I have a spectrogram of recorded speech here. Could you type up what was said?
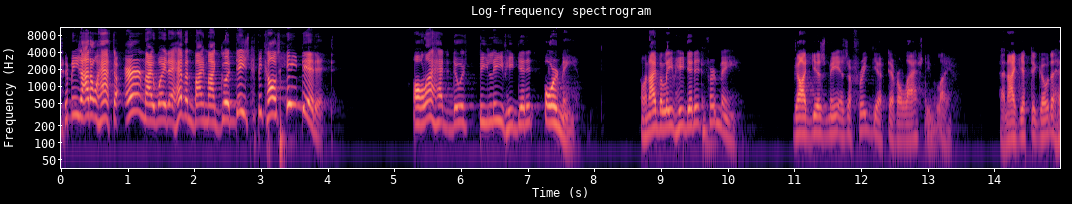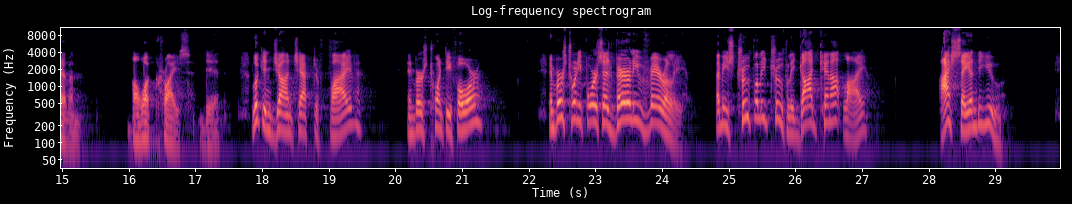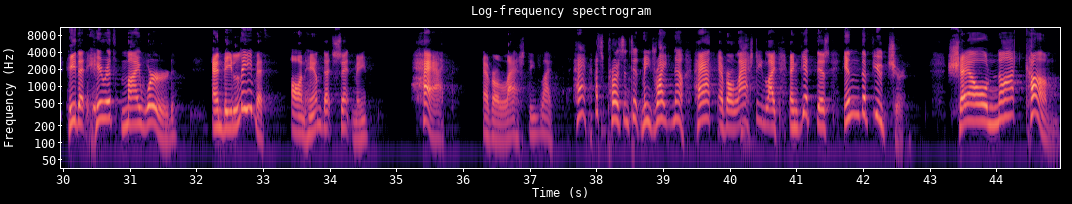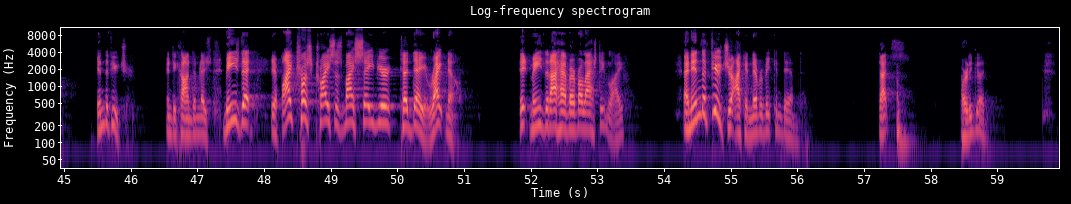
It means I don't have to earn my way to heaven by my good deeds because He did it. All I had to do is believe He did it for me. When I believe He did it for me, God gives me as a free gift everlasting life. And I get to go to heaven on what Christ did. Look in John chapter 5 in verse 24. In verse 24 it says, Verily, verily. That means truthfully, truthfully, God cannot lie. I say unto you, he that heareth my word and believeth on him that sent me hath everlasting life. Hath, that's present tense, means right now. Hath everlasting life. And get this, in the future shall not come in the future into condemnation. Means that if I trust Christ as my Savior today, right now, it means that I have everlasting life. And in the future, I can never be condemned. That's pretty good.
